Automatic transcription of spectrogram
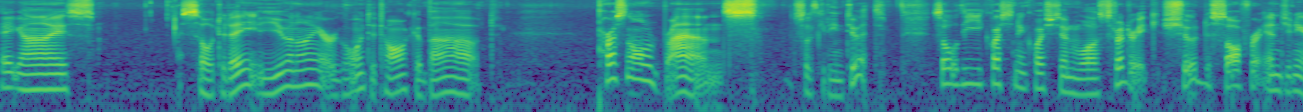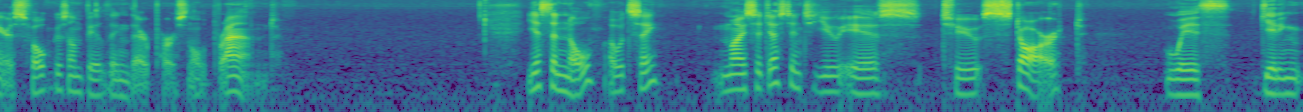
Hey guys! So today you and I are going to talk about personal brands. So let's get into it. So the question in question was Frederick, should software engineers focus on building their personal brand? Yes and no, I would say. My suggestion to you is to start with getting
